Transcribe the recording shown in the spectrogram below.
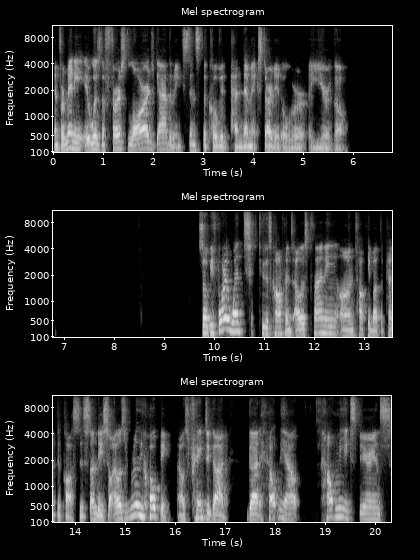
And for many, it was the first large gathering since the COVID pandemic started over a year ago. So before I went to this conference, I was planning on talking about the Pentecost this Sunday. So I was really hoping, I was praying to God, God, help me out, help me experience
